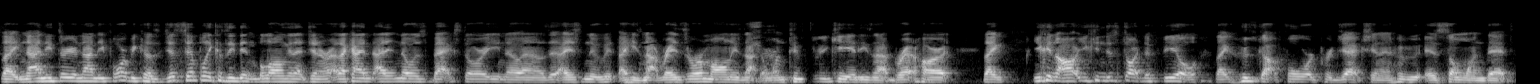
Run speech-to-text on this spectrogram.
like 93 or 94 because just simply because he didn't belong in that generation. Like I, I didn't know his backstory, you know, and I, was, I just knew it, like, he's not Razor Ramon, he's not Sure. the one two three kid, he's not Bret Hart. Like you can all you can just start to feel like who's got forward projection and who is someone that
